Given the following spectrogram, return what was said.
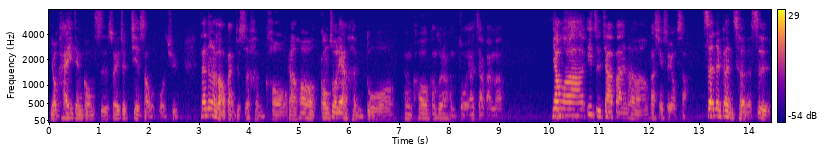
有开一间公司，所以就介绍我过去。但那个老板就是很抠，然后工作量很多，很抠，工作量很多，要加班吗？要啊，一直加班啊。那薪水又少，真的更扯的是，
